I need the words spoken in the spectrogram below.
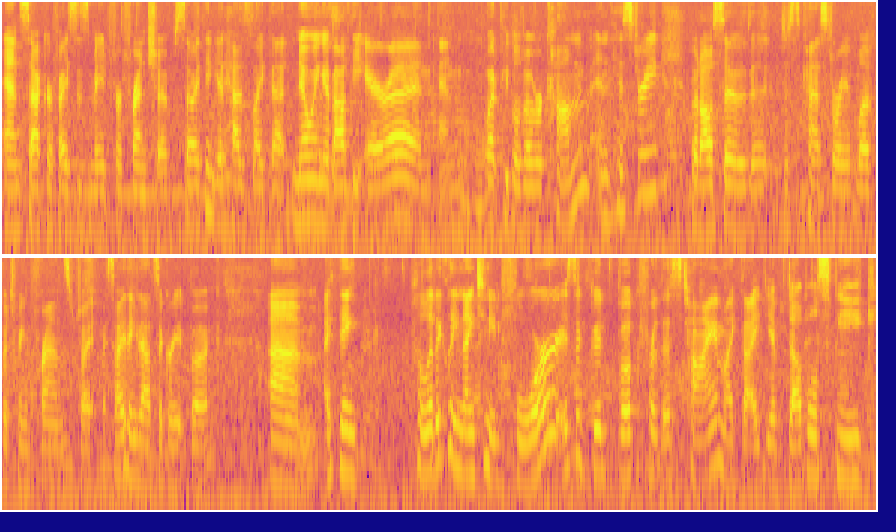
and sacrifices made for friendship. So I think it has like that knowing about the era and, and what people have overcome in history, but also the just kind of story of love between friends, which I so I think that's a great book. Um, I think politically 1984 is a good book for this time like the idea of doublespeak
